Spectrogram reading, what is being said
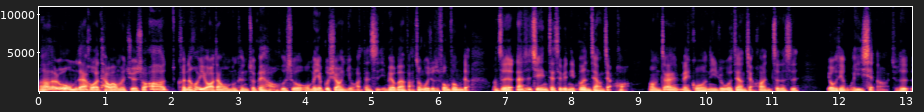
我说，如果我们在回台湾，我们觉得说啊，可能会有啊，但我们可能准备好，或者说我们也不希望有啊，但是也没有办法，中国就是疯疯的啊，这但是其实你在这边你不能这样讲话。我们在美国，你如果这样讲话，你真的是有点危险啊，就是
